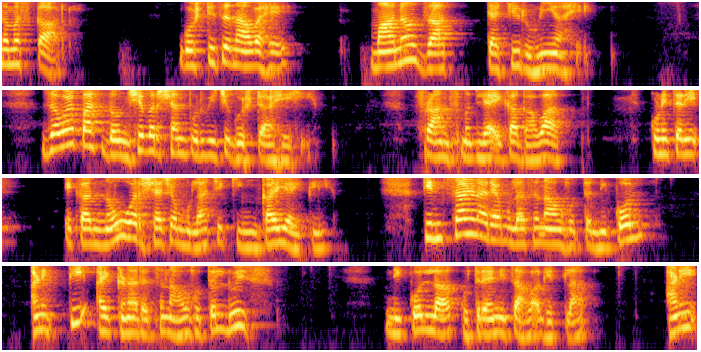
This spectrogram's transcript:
नमस्कार. गोष्टीचं नाव आहे मानव जात त्याची ऋणी आहे. जवळपास दोनशे वर्षांपूर्वीची गोष्ट आहे ही. फ्रान्समधल्या एका गावात कुणीतरी एका नऊ वर्षाच्या मुलाची किंकाळी ऐकली. किंचाळणाऱ्या मुलाचं नाव होतं निकोल आणि ती ऐकणाऱ्याचं नाव होतं लुईस. निकोलला कुत्र्यांनी चावा घेतला आणि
